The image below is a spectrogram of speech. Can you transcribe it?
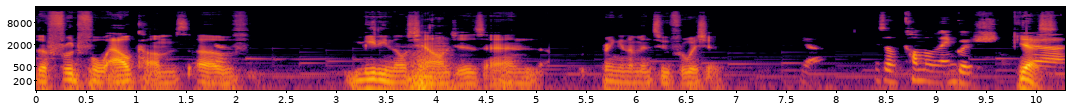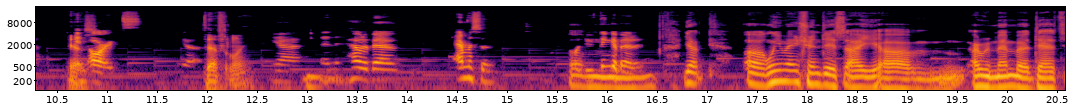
the fruitful outcomes of meeting those challenges and bringing them into fruition. Yeah, it's a common language. Yes, Yeah, yes, in arts. Yeah, definitely. Yeah. And how about Emerson? What do you think about it? Um, Yeah, uh, when you mentioned this, I um, I remember that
